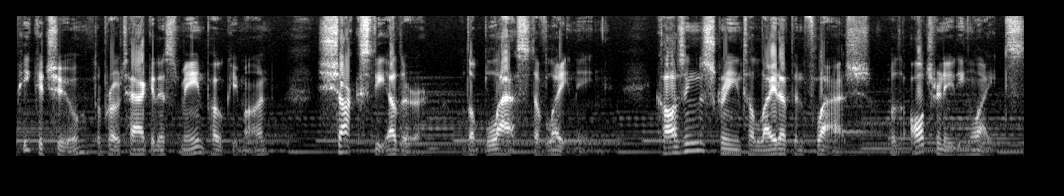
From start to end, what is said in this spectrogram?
Pikachu, the protagonist's main Pokemon, shocks the other with a blast of lightning causing the screen to light up and flash with alternating lights,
